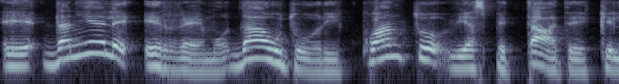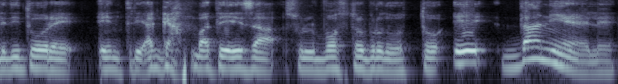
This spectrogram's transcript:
E Daniele e Remo, da autori, quanto vi aspettate che l'editore entri a gamba tesa sul vostro prodotto? E Daniele,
